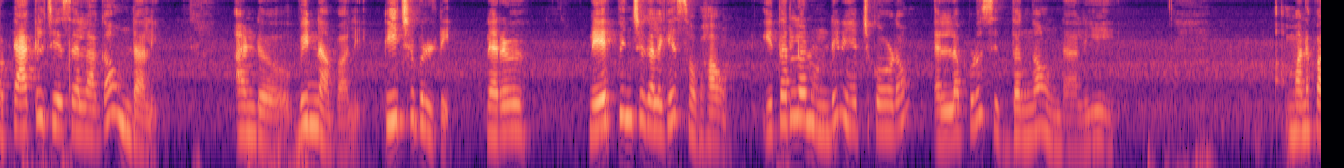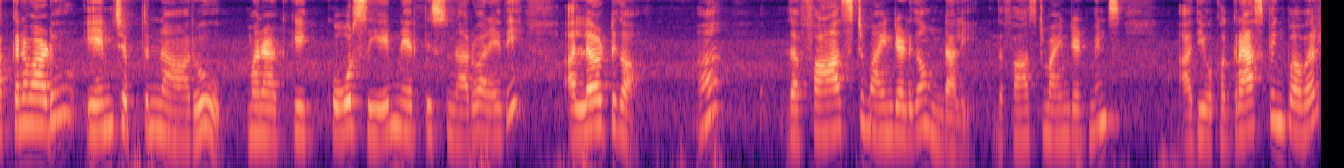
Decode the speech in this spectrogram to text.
ట్యాకిల్ చేసేలాగా ఉండాలి. అండ్ విన్ అవ్వాలి. టీచబిలిటీ నెర నేర్పించగలిగే స్వభావం. ఇతరుల నుండి నేర్చుకోవడం ఎల్లప్పుడూ సిద్ధంగా ఉండాలి. మన పక్కన వాడు ఏం చెప్తున్నారు? మనకి కోర్స్ ఏం నేర్పిస్తున్నారు? అనేది అలర్ట్గా ద ఫాస్ట్ మైండెడ్గా ఉండాలి. ద ఫాస్ట్ మైండెడ్ మీన్స్ అది ఒక గ్రాస్పింగ్ పవర్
